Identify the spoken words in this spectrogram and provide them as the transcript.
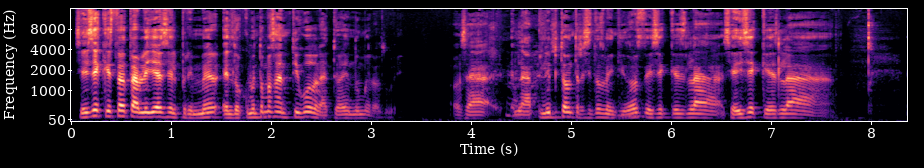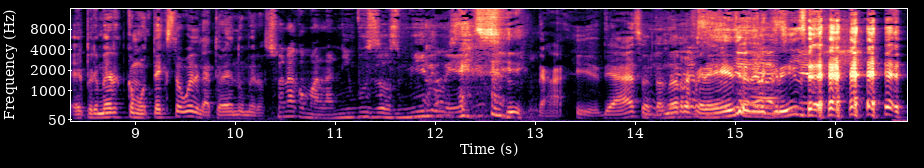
Se dice que esta tablilla es el primer, el documento más antiguo de la teoría de números, güey. O sea, No la. Clipton 322 dice que es la, se dice que es la, el primer como texto, güey, de la teoría de números. Suena como a la Nimbus 2000, güey. Sí, ya, soltando referencias del Chris.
